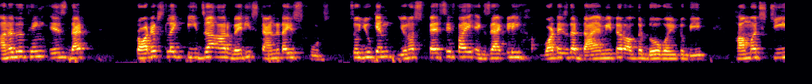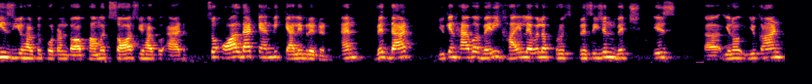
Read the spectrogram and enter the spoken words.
Another thing is that products like pizza are very standardized foods. So you can you know specify exactly what is the diameter of the dough going to be how much cheese you have to put on top how much sauce you have to add. So all that can be calibrated. And with that you can have a very high level of precision which is uh, you know you can't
